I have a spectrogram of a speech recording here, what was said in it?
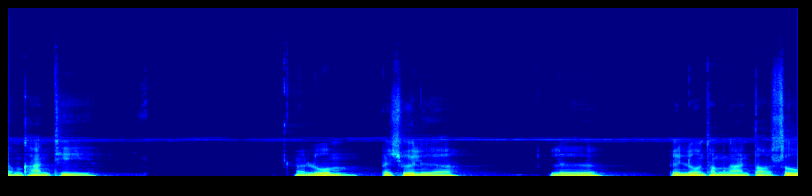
ของคานที ร่วมไปช่วยเหลือ หรือไปร่วมทำงานต่อสู้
